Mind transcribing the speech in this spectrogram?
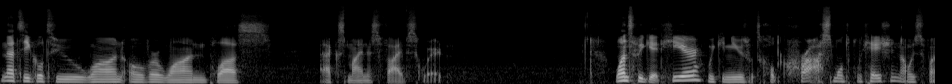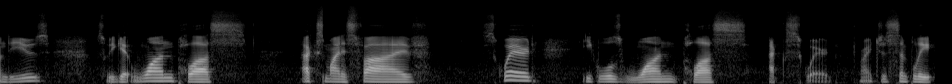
and that's equal to 1 over 1 plus x minus 5 squared. Once we get here, we can use what's called cross multiplication, always fun to use. So we get 1 plus x minus 5 squared equals 1 plus x squared, right? Just simply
